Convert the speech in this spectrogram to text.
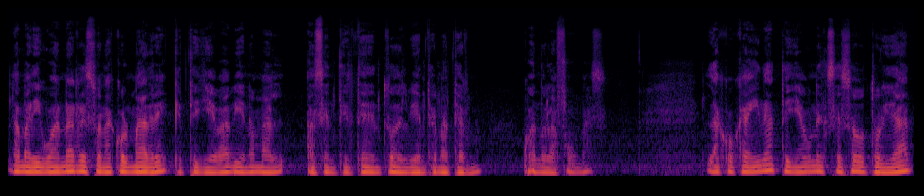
La marihuana resuena con madre que te lleva bien o mal a sentirte dentro del vientre materno cuando la fumas. La cocaína te lleva un exceso de autoridad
